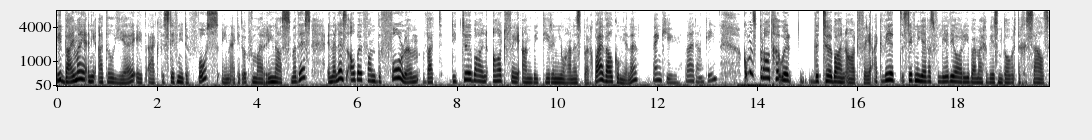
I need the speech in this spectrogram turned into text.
Hier by my in die ateljee het ek vir Stephanie De Vos en ek het ook vir Marina Smithers en hulle is albei van The Forum wat die Turbine Art Fair aanbied hier in Johannesburg. Baie welkom julle. Thank you. Baie dankie. Kom ons praat gou oor The Turbine Art Fair. Ek weet Stephanie jy was verlede jaar hier by my gewees om daaroor te gesels.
